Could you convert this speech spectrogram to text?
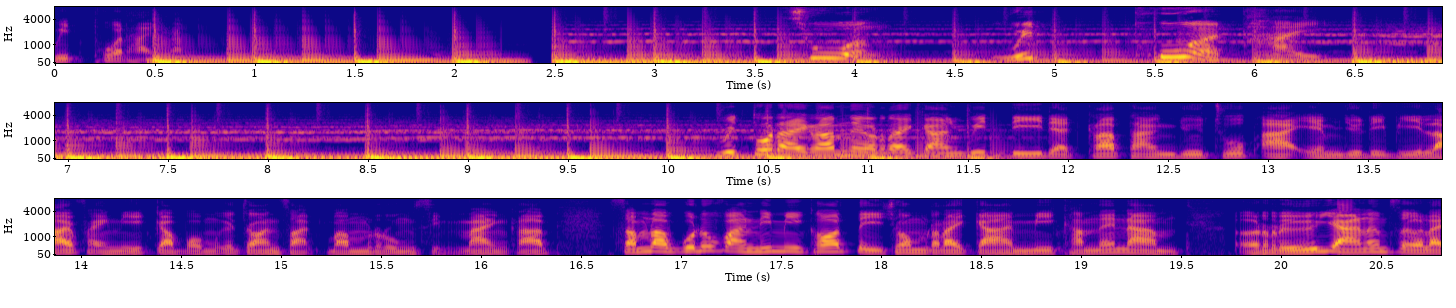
วิทย์ทั่วไทยครับ ช่วง วิทย์ทั่วไทย วิทย์ทั่วไทยครับในรายการวิทย์ดีเด็ดครับทาง YouTube RM UDP Live แห่งนี้กับผมกระจรศักดิ์บำรุงสิมมั่นครับสำหรับคุณผู้ฟังที่มีข้อติชมรายการมีคำแนะนำหรืออยากนำเสนออะไร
